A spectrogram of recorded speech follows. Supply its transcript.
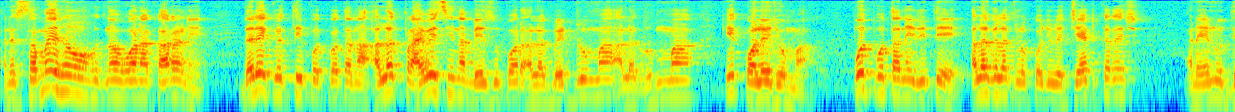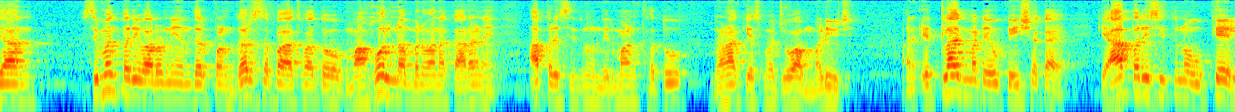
અને સમય ન હોવાના કારણે દરેક વ્યક્તિ પોતપોતાના અલગ પ્રાઇવેસીના બેઝ ઉપર, અલગ બેડરૂમમાં અલગ રૂમમાં કે કોલેજોમાં પોતપોતાની રીતે અલગ અલગ લોકો જોડે ચેટ કરે છે અને એનું ધ્યાન શ્રીમંત પરિવારોની અંદર પણ ઘર સભા અથવા તો માહોલ ન બનવાના કારણે આ પરિસ્થિતિનું નિર્માણ થતું ઘણા કેસમાં જોવા મળ્યું છે. અને એટલા જ માટે એવું કહી શકાય કે આ પરિસ્થિતિનો ઉકેલ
